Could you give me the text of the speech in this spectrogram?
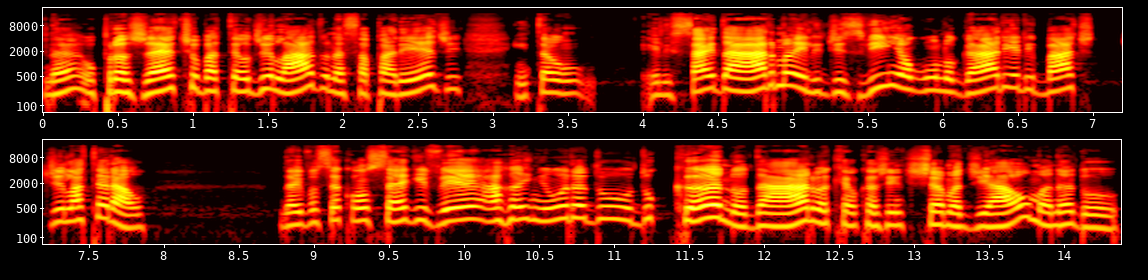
Né? O projétil bateu de lado nessa parede, então ele sai da arma, ele desvia em algum lugar e ele bate de lateral. Daí você consegue ver a ranhura do, do cano da arma, que é o que a gente chama de alma, né? Do,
